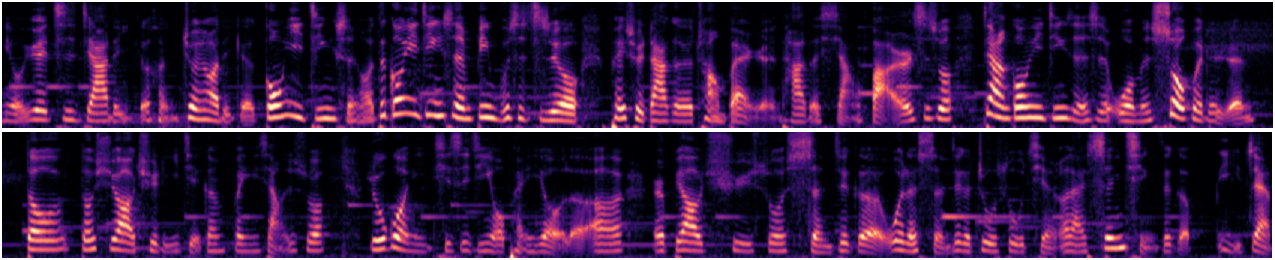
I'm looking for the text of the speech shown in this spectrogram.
纽约之家的一个很重要的一个公益精神哦。这公益精神并不是只有佩雪大哥创办人他的想法，而是说这样公益精神是我们受惠的人都都需要去理解跟分享。就是说，如果你其实已经有朋友了，而而不要去说省这个为了省这个住宿钱而来申请这个驿站。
